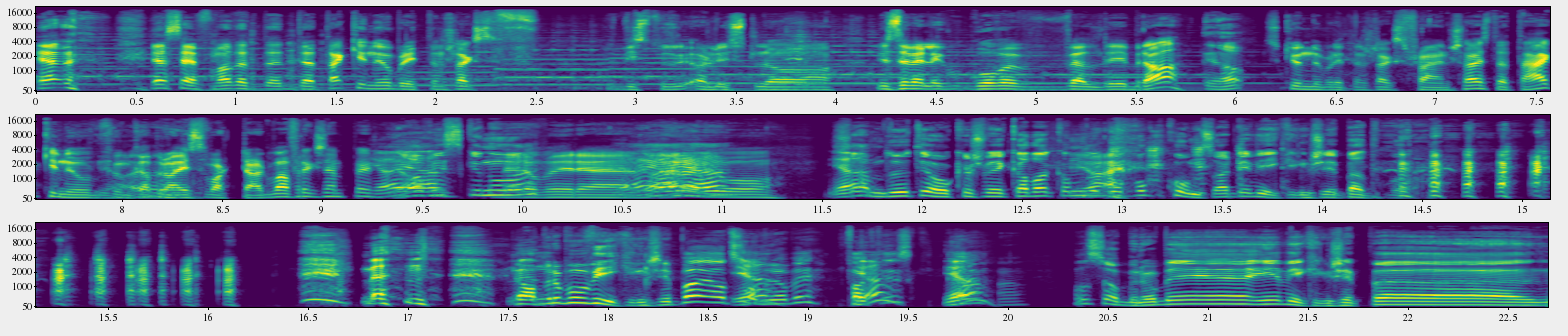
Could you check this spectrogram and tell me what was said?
Jeg, jeg ser for meg at dette, dette kunne jo blitt en slags hvis du har lyst til å Hvis det veldig, går veldig bra, Ja, så kunne det blitt en slags franchise. Dette her kunne jo Ja, funka ja. bra i Svartelva, eksempel. Ja, ja visst kunne det. Nedover eh, Ja, ja, er ja. jo Ja. Kommer du til Åkersvika, da kan du gå på konsert i Vikingskipet etterpå. Men, Men apropos Vikingskipet, jeg har hatt sommerjobb i, faktisk. Ja, Ja. Og sommerjobb i, i Vikingskipet. Det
